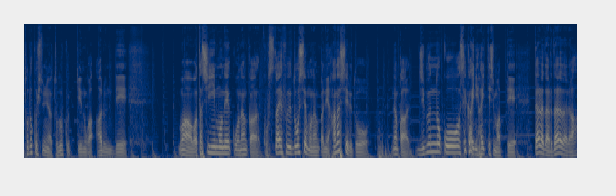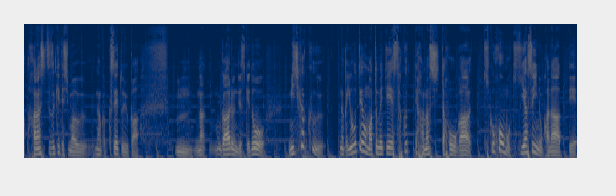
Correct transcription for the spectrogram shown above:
届く人には届くっていうのがあるんでまあ私もねこうなんかこうスタイフどうしてもなんかね話してるとなんか自分のこう世界に入ってしまってダラダラダラダラ話し続けてしまうなんか癖というか、うん、ながあるんですけど短くなんか要点をまとめてサクッて話した方が聞く方も聞きやすいのかなって、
